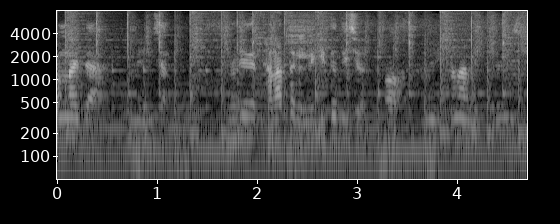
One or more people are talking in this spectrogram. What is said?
অন্যায়টা আমি কি থানাতে লিখিত দিছ আমি থানা লিখিত দিয়েছি।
